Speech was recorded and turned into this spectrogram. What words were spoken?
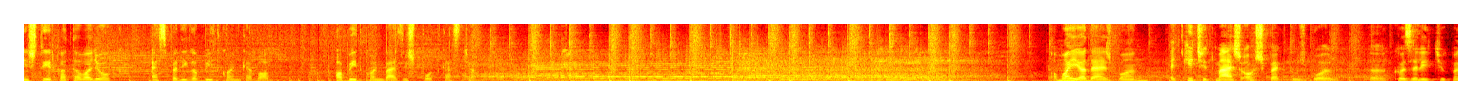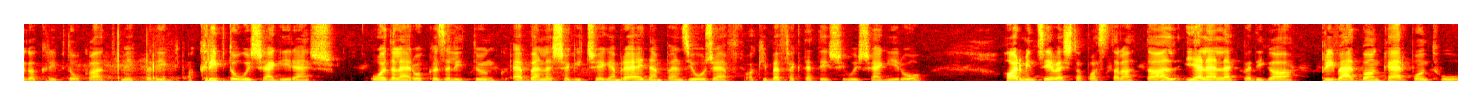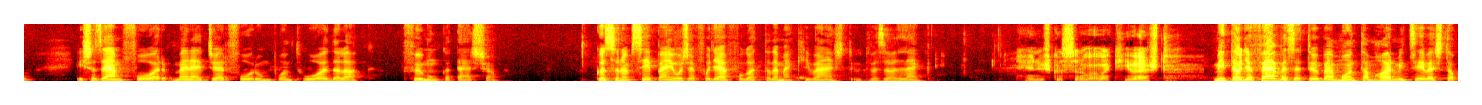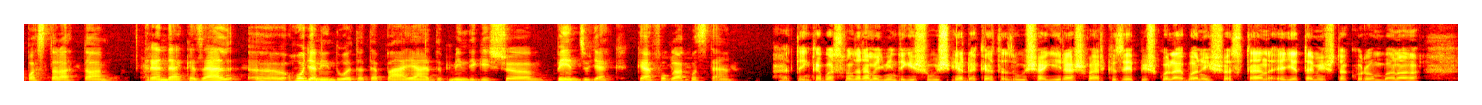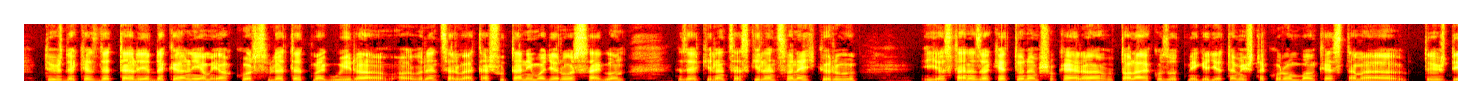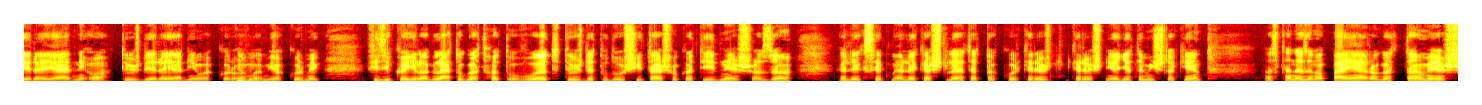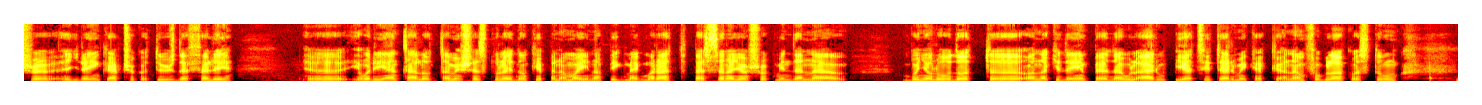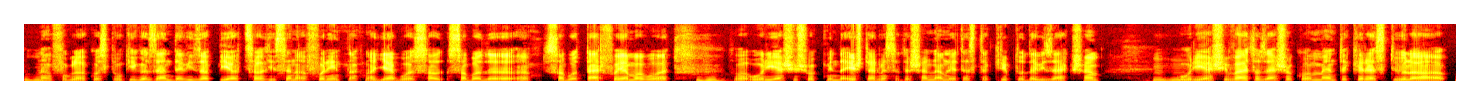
Én Stirkata vagyok, ez pedig a Bitcoin Kebab, a Bitcoin Bázis podcastja. A mai adásban egy kicsit más aspektusból közelítjük meg a kriptókat, mégpedig a kriptó újságírás oldaláról közelítünk. Ebben lesz segítségemre Eidenpenz József, aki befektetési újságíró, 30 éves tapasztalattal, jelenleg pedig a privátbankár.hu és az M4 managerforum.hu oldalak főmunkatársa. Köszönöm szépen, József, hogy elfogadtad a meghívást, üdvözöllek. Én is köszönöm a meghívást. Mint ahogy a felvezetőben mondtam, 30 éves tapasztalattal rendelkezel. Hogyan indult a te pályád? Mindig is pénzügyekkel foglalkoztál? Hát inkább azt mondanám, hogy mindig is úgy érdekelt az újságírás már középiskolában is, aztán egyetemista koromban a tőzsde kezdett el érdekelni, ami akkor született meg újra a rendszerváltás utáni Magyarországon 1991 körül, így aztán ez a kettő nem sokára találkozott, még egyetemista koromban kezdtem el tőzsdére járni, a tőzsdére járni, akkor, uh-huh. ami akkor még fizikailag látogatható volt, tőzsdetudósításokat írni, és azzal elég szép mellékes lehetett akkor keres, keresni egyetemistaként. Aztán ezen a pályán ragadtam, és egyre inkább csak a tőzsde felé orientálódtam, és ez tulajdonképpen a mai napig megmaradt. Persze nagyon sok mindennel bonyolódott, annak idején például árupiaci termékekkel nem foglalkoztunk, uh-huh. nem foglalkoztunk igazán devizapiacsal, hiszen a forintnak nagyjából szabad, szabott tárfolyama volt, uh-huh. óriási sok minden, és természetesen nem léteztek kriptodevizák sem. Uh-huh. Óriási változásokon ment keresztül a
